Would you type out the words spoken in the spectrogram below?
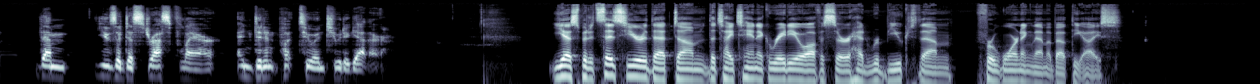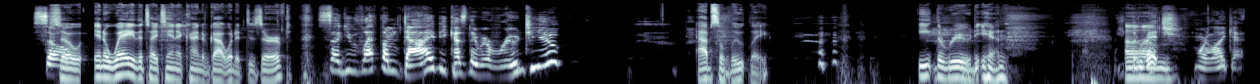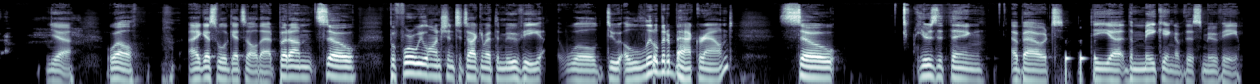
them use a distress flare and didn't put two and two together. Yes, but it says here that um, the Titanic radio officer had rebuked them for warning them about the ice. So, So, in a way, the Titanic kind of got what it deserved. So you let them die because they were rude to you? Absolutely. Eat the rude, Ian. Eat the Um, rich, more like it. Yeah. Well, I guess we'll get to all that. But um so before we launch into talking about the movie, we'll do a little bit of background. So here's the thing about the uh, the making of this movie,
